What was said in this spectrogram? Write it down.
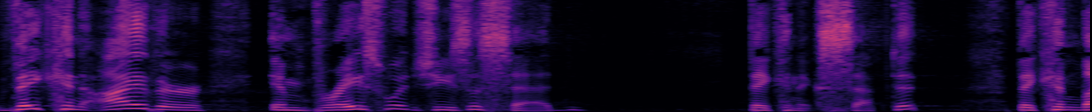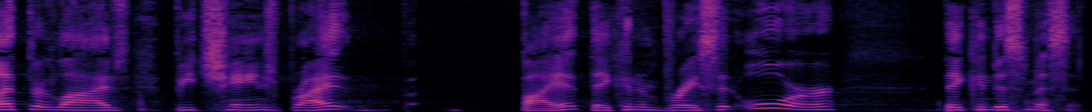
They can either embrace what Jesus said, they can accept it, they can let their lives be changed by it, by it, they can embrace it, or they can dismiss it.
